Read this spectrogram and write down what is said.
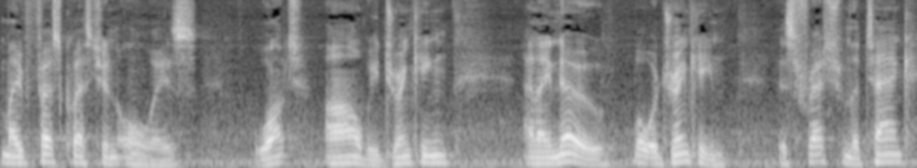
my first question always what are we drinking? And I know what we're drinking is fresh from the tank,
